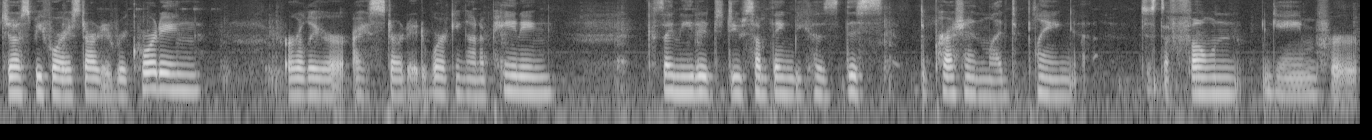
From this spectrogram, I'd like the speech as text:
just before I started recording, earlier I started working on a painting because I needed to do something because this depression led to playing just a phone game for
